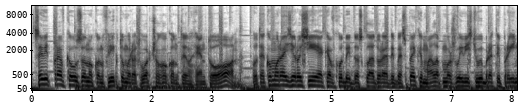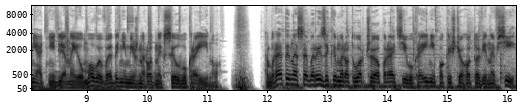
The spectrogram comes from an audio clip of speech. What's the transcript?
це відправка у зону конфлікту миротворчого контингенту ООН. У такому разі Росія, яка входить до складу Ради безпеки, мала б можливість вибрати прийнятні для неї умови ведення міжнародних сил в Україну. Брати на себе ризики миротворчої операції в Україні поки що готові не всі,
